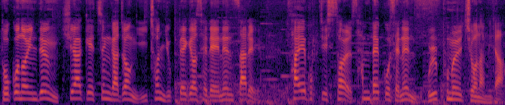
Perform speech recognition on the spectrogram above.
독거노인 등 취약계층 가정 2,600여 세대에는 쌀을, 사회복지시설 300곳에는 물품을 지원합니다.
